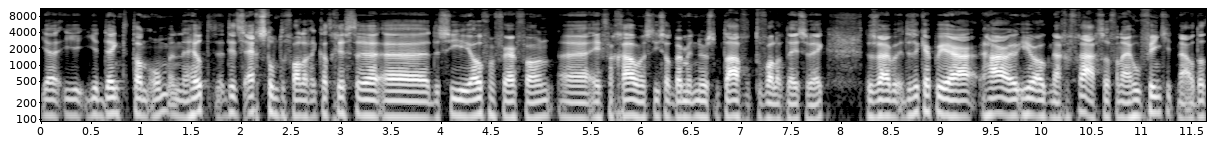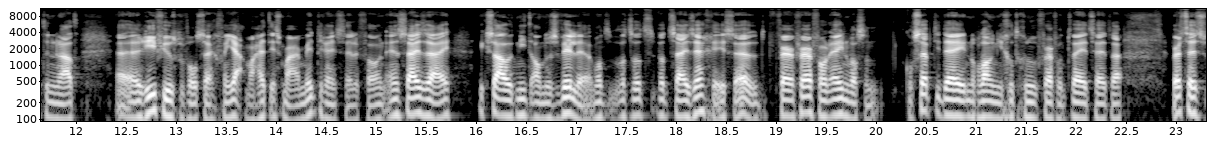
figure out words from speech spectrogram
je, je, denkt het dan om. En heel, dit is echt stom toevallig. Ik had gisteren uh, de CEO van Fairphone, Eva Gouwens, die zat bij met Nurse om tafel toevallig deze week. Dus, wij, dus ik heb hier, haar, hier ook naar gevraagd. Zo van, hoe vind je het nou dat inderdaad reviews bijvoorbeeld zeggen van ja, maar het is maar een midrange telefoon. En zij zei, ik zou het niet anders willen. Want wat, wat, wat zij zeggen is, hè, Fair, Fairphone 1 was een conceptidee, nog lang niet goed genoeg, ver van 2, et cetera. Werd steeds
